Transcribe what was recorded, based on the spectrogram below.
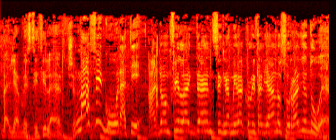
Beh, li ha vestiti Lerch. Ma figurati, I don't feel like dancing a miracolo italiano su Radio 2.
